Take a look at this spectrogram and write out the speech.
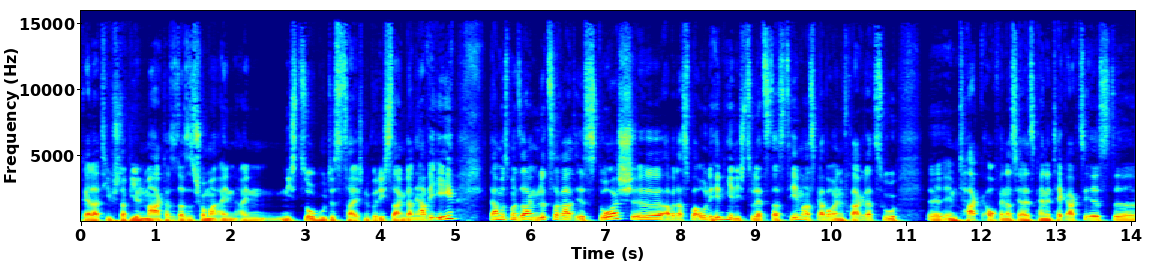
relativ stabilen Markt. Also das ist schon mal ein, ein nicht so gutes Zeichen, würde ich sagen. Dann RWE, da muss man sagen, Lützerath ist durch, äh, aber das war ohnehin hier nicht zuletzt das Thema. Es gab auch eine Frage dazu äh, im TAG, auch wenn das ja jetzt keine Tech-Aktie ist, äh,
